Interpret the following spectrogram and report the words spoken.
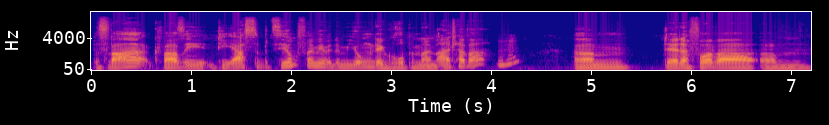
das war quasi die erste Beziehung von mir mit einem Jungen, der grob in meinem Alter war. Mhm. Ähm, der davor war, ähm,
